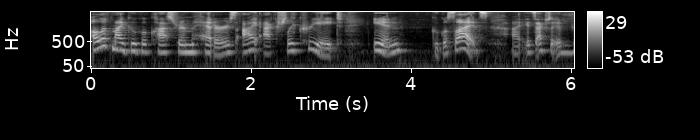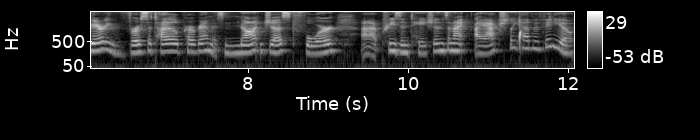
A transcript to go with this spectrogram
All of my Google Classroom headers I actually create in Google Slides. Uh, it's actually a very versatile program. It's not just for uh, presentations, and I, I actually have a video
